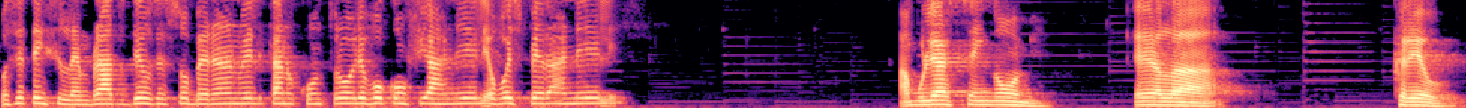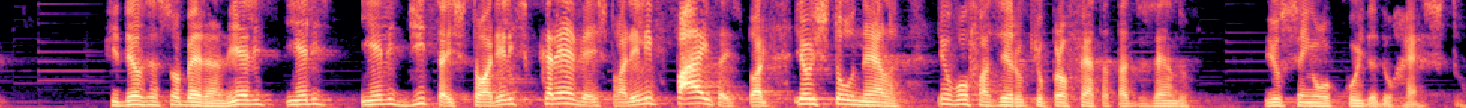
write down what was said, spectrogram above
Você tem se lembrado? Deus é soberano, Ele está no controle, eu vou confiar nele, eu vou esperar nele. A mulher sem nome, ela creu que Deus é soberano e ele, e ele, e ele dita a história, ele escreve a história, ele faz a história. Eu estou nela, eu vou fazer o que o profeta está dizendo e o Senhor cuida do resto.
